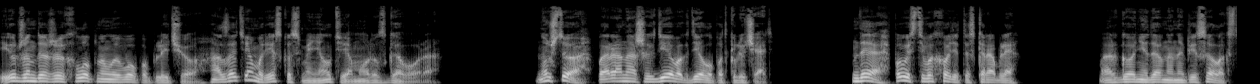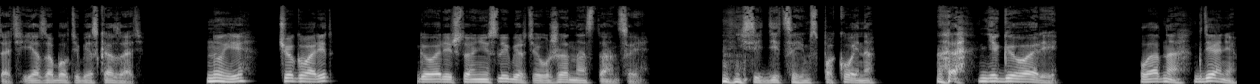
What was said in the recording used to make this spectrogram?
Юджин даже хлопнул его по плечу, а затем резко сменил тему разговора. «Ну что, пора наших девок к делу подключать». «Да, пусть выходит из корабля». Марго недавно написала, кстати, я забыл тебе сказать. «Ну и? Чё говорит?» «Говорит, что они с Либерти уже на станции». «Не сидится им спокойно». «Ха, не говори». «Ладно, где они?»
